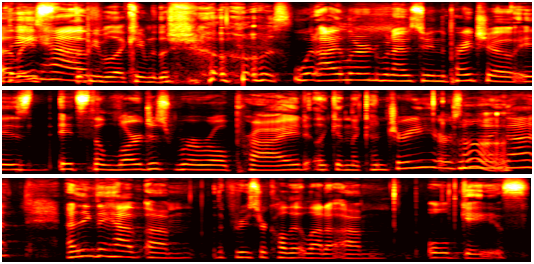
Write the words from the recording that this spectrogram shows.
At they least have. the people that came to the shows. what I learned when I was doing the Pride show is it's the largest rural pride like in the country or something Huh. like that. I think they have um, the producer called it a lot of um, old gays,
